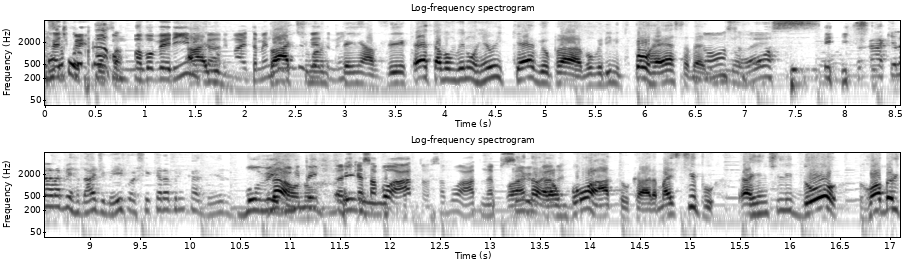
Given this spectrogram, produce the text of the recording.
o Red isso Cliff é como pra Wolverine, Ai, cara? Mas também não tem nada a ver Batman também. tem a ver. É, estavam vendo um Henry Cavill pra Wolverine. Que porra é essa, velho? Nossa. Nossa! Ah, aquilo era verdade mesmo, achei que era brincadeira. Wolverine Não, não- Acho que é saboato, saboato, não é possível, Ah, não, cara. era um boato, cara. Mas, tipo, a gente lidou. Robert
